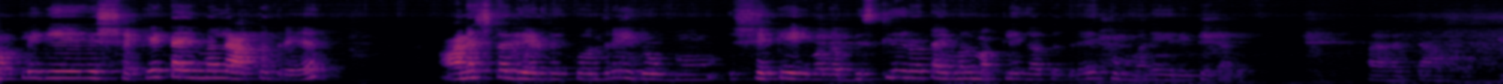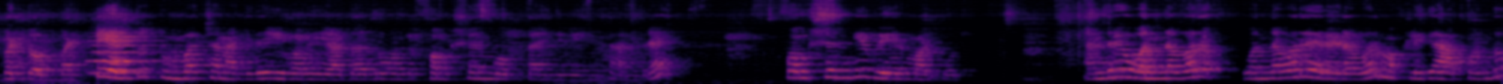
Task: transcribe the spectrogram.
ಮಕ್ಕಳಿಗೆ ಸೆಕೆ ಟೈಮಲ್ಲಿ ಹಾಕಿದ್ರೆ ಆನೆಸ್ಟಾಗಿ ಹೇಳಬೇಕು ಅಂದರೆ ಇದು ಸೆಕೆ ಇವಾಗ ಬಿಸಿಲಿರೋ ಟೈಮಲ್ಲಿ ಮಕ್ಕಳಿಗೆ ಹಾಕಿದ್ರೆ ತುಂಬಾ ಇರಿಟೇಟ್ ಆಗುತ್ತೆ. ಆಯಿತಾ? ಬಟ್ ಬಟ್ಟೆ ಅಂತೂ ತುಂಬ ಚೆನ್ನಾಗಿದೆ. ಇವಾಗ ಯಾವುದಾದ್ರೂ ಒಂದು ಫಂಕ್ಷನ್ಗೆ ಹೋಗ್ತಾ ಇದ್ದೀವಿ ಅಂತ ಅಂದರೆ ಫಂಕ್ಷನ್ಗೆ ವೇರ್ ಮಾಡ್ಬೋದು. ಅಂದರೆ ಒನ್ ಅವರ್ ಒನ್ ಅವರ್ ಎರಡು ಅವರ್ ಮಕ್ಕಳಿಗೆ ಹಾಕ್ಕೊಂಡು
